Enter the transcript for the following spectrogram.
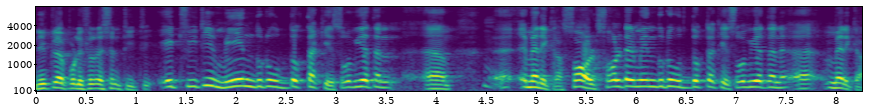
নিউক্লিয়ার প্রলিফারেশন ট্রিটি এই ট্রিটির মেন দুটো উদ্যোক্তা কে? সোভিয়েত অ্যান্ড আমেরিকা সল্ট সল্টের মেন দুটো উদ্যোক্তা কে? সোভিয়েত অ্যান্ড আমেরিকা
